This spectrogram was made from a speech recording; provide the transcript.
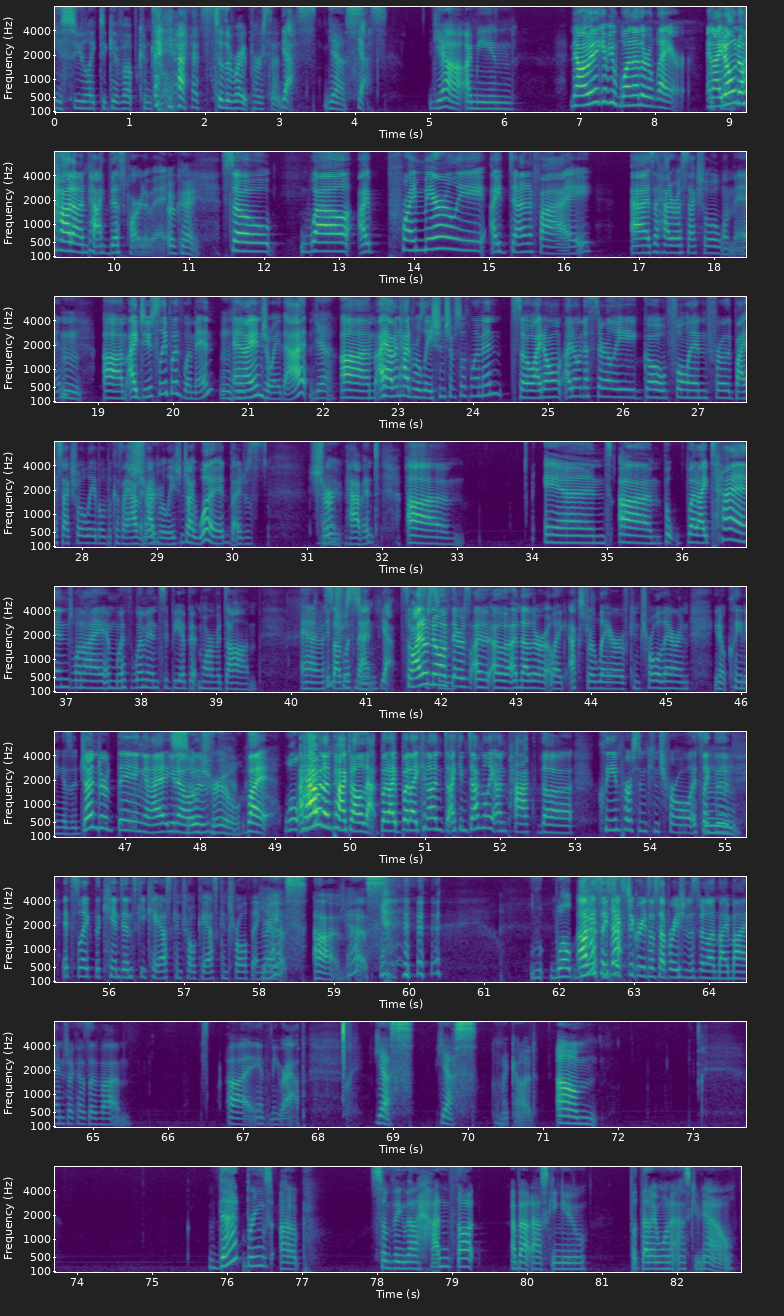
So you like to give up control yes. to the right person. Yes. Yes. Yes. Yeah. I mean, Now I'm going to give you one other layer. And I don't know how to unpack this part of it. Okay. So while I primarily identify as a heterosexual woman, Mm. Um, I do sleep with women Mhm. and I enjoy that. Yeah. Um, I haven't had relationships with women, so I don't I don't necessarily go full in for the bisexual label because I haven't had Sure. relationships. I would, but I just Sure. I haven't. Um, and um, but but I tend when I am with women to be a bit more of a dom, and I'm a sub with men. Yeah. So I don't know if there's a, a, another like extra layer of control there, and you know, cleaning is a gendered thing, and I you know, so true. but Well, I haven't unpacked all of that, but I but I can un- I can definitely unpack the clean person control. It's like the Mm. it's like the Kandinsky chaos control chaos control thing, right? Yes. Um, Yes. Well, that- obviously, that- six degrees of separation has been on my mind because of um, uh, Anthony Rapp. Yes. Yes. Oh my god. Um That brings up something that I hadn't thought about asking you, but that I want to ask you now,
